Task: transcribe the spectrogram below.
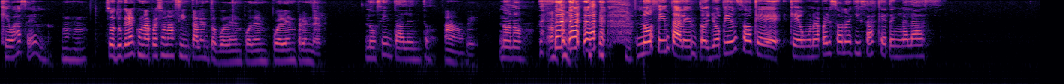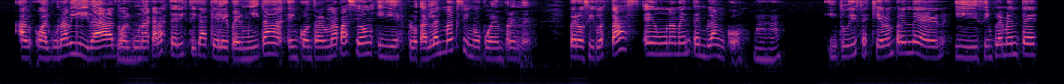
¿qué vas a hacer? Ujú. So, ¿Tú crees que una persona sin talento puede, puede, puede emprender? No sin talento. Ah, ok. No, no. no sin talento. Yo pienso que, que una persona quizás que tenga las o alguna habilidad o alguna característica que le permita encontrar una pasión y explotarla al máximo puede emprender. Pero si tú estás en una mente en blanco y tú dices quiero emprender y simplemente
